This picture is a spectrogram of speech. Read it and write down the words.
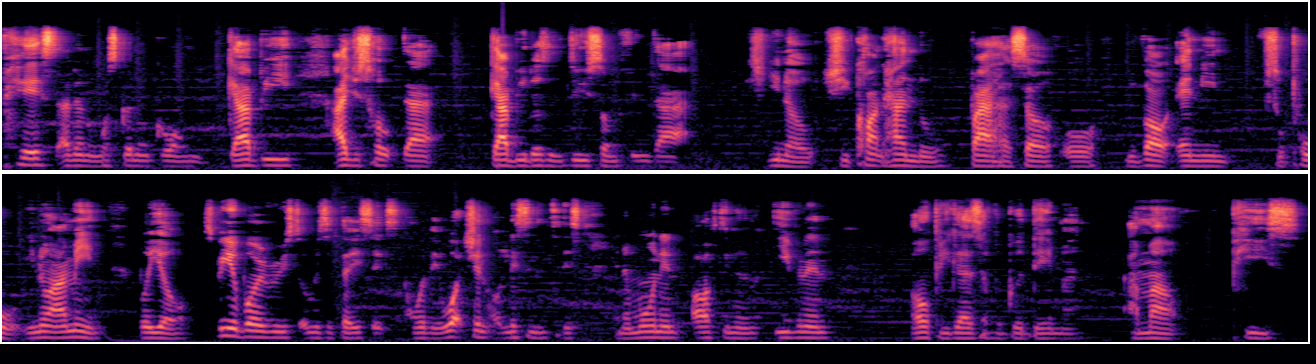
pissed. I don't know what's gonna go on with Gabi. I just hope that Gabi doesn't do something that you know she can't handle by herself or without any support. You know what I mean? But yo, it's been your boy Roost or Mr. 36. And whether you're watching or listening to this in the morning, afternoon, evening, I hope you guys have a good day, man. I'm out. Peace.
